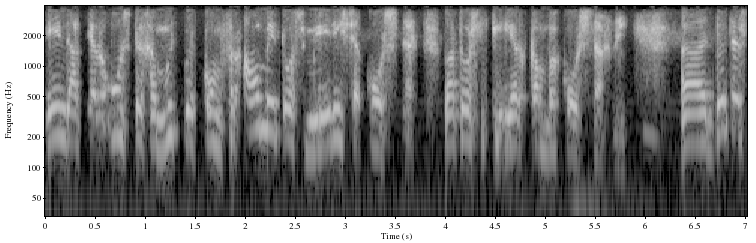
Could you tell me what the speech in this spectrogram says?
en dat julle ons tegemoet moet kom veral met ons mediese koste wat ons nie meer kan bekostig nie. Uh dit is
